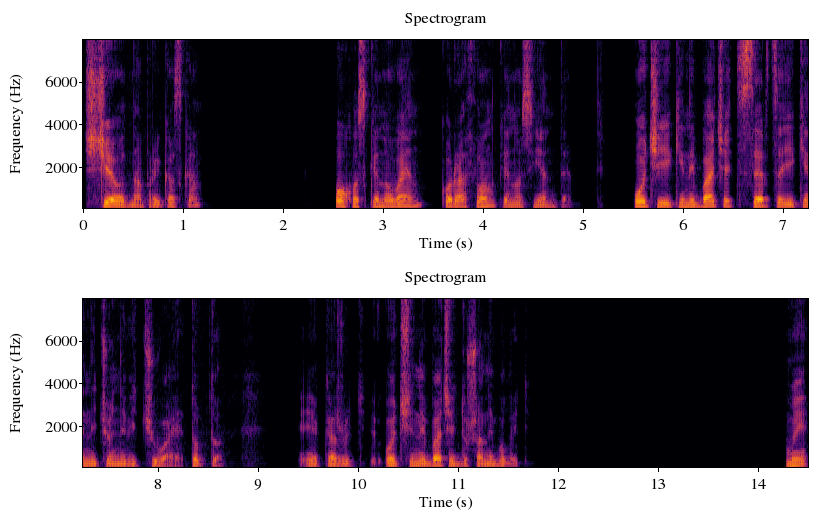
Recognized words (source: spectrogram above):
Ще одна приказка. Corazón que no siente. Очі, які не бачать, серце, яке нічого не відчуває. Тобто, як кажуть, очі не бачать, душа не болить. Ми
